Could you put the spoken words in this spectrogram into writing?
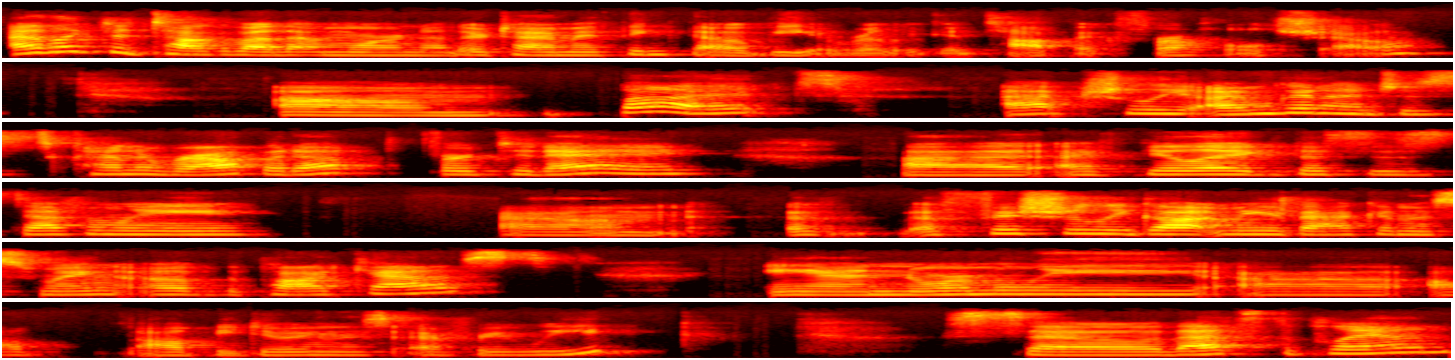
I'd like to talk about that more another time. I think that would be a really good topic for a whole show. Um, but actually, I'm going to just kind of wrap it up for today. Uh, I feel like this is definitely um, officially got me back in the swing of the podcast. And normally, uh, I'll I'll be doing this every week. So that's the plan,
